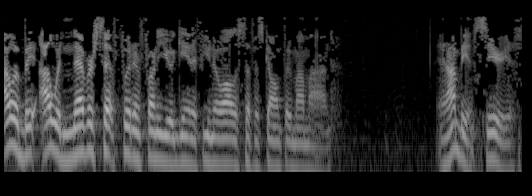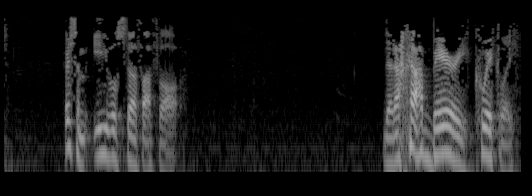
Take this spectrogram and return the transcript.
I would be I would never set foot in front of you again if you know all the stuff that's gone through my mind. And I'm being serious. There's some evil stuff I thought that I, bury quickly.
